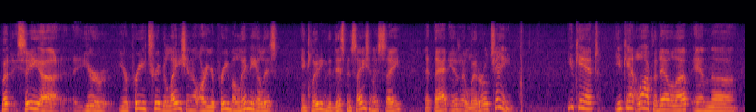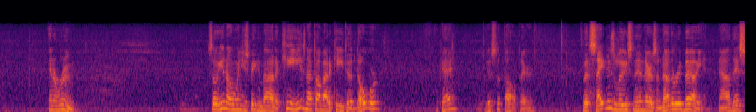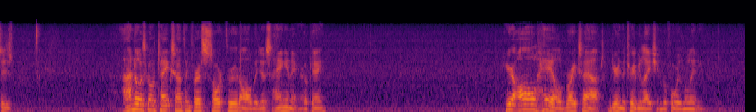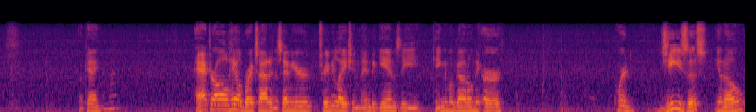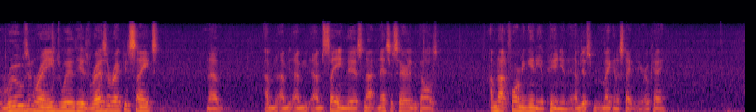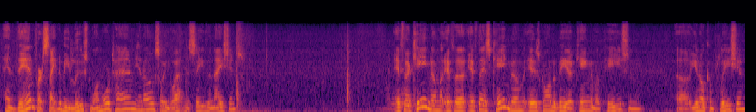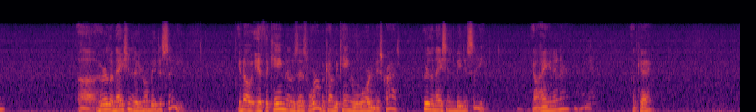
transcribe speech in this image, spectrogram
But see, uh, your your pre-tribulational or your premillennialists, including the dispensationalists, say that that is a literal chain. You can't you can't lock the devil up in uh, in a room. So you know when you're speaking about a key, he's not talking about a key to a door. Okay, just a thought there. But Satan is loose, and then there's another rebellion. Now, this is, I know it's going to take something for us to sort through it all, but just hang in there, okay? Here, all hell breaks out during the tribulation before the millennium. Okay? Mm-hmm. After all hell breaks out in the seven year tribulation, then begins the kingdom of God on the earth, where Jesus, you know, rules and reigns with his resurrected saints. Now, I'm, I'm, I'm, I'm saying this not necessarily because I'm not forming any opinion. I'm just making a statement here, okay? And then for Satan to be loosed one more time, you know, so he can go out and deceive the nations. If the kingdom, if the if this kingdom is going to be a kingdom of peace and uh, you know completion, uh, who are the nations that are going to be deceived? You know, if the kingdoms of this world become the kingdom of the Lord and His Christ, who are the nations to be deceived? Y'all hanging in there? Okay.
